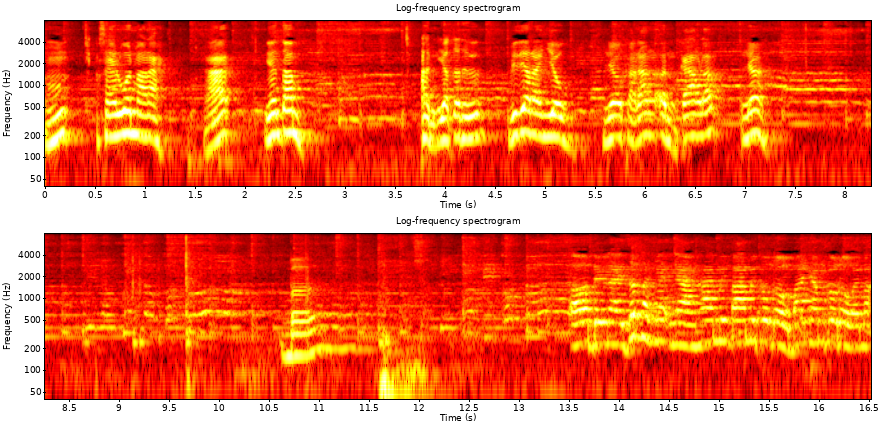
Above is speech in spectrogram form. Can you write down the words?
Ừ, xe luôn mà này. Đấy, yên tâm. Ẩn nhập các thứ. Video này nhiều, nhiều khả năng ẩn cao lắm nhá. bơ à, đề này rất là nhẹ nhàng 20 30 câu đầu 35 câu đầu em ạ.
